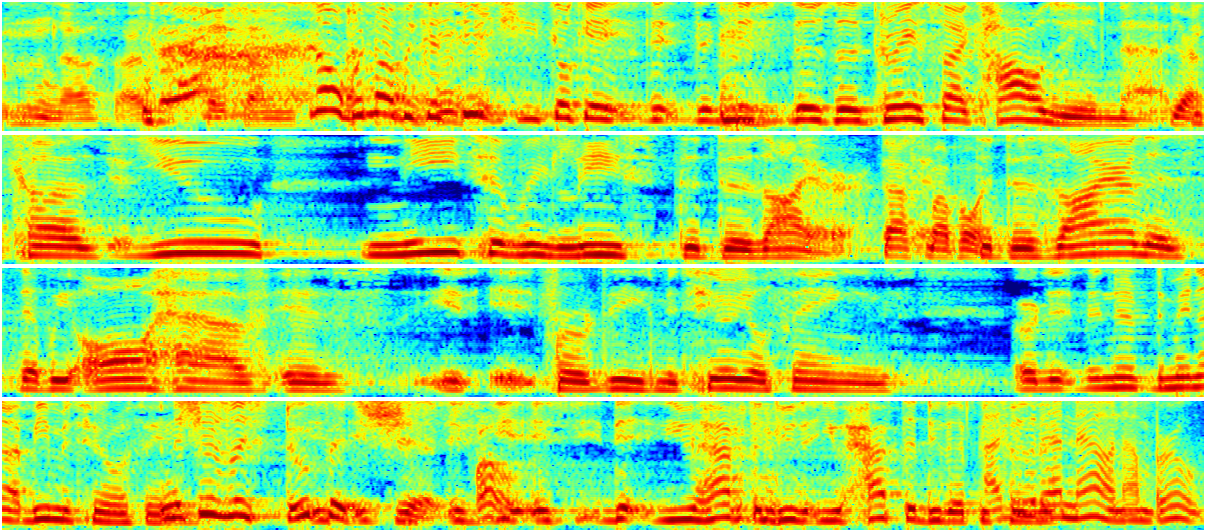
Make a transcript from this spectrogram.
no, sorry. Say something. No, but no, because you, you- okay, th- th- there's, there's a great psychology in that Yes. because you need to release the desire. That's my point. The desire that's, that we all have is it, it, for these material things, or there may not be material things. And it's usually stupid It's shit. just- it's- Oh. it's- you have to do that. You have to do that because I because do that it- now and I'm broke.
